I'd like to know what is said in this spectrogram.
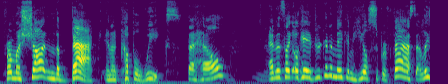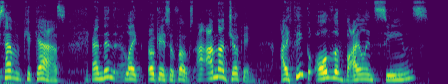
from a shot in the back in a couple weeks? The hell? And it's like, okay, if you're gonna make him heal super fast, at least have him kick ass. And then like, okay, so folks, I- I'm not joking. I think all the violent scenes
